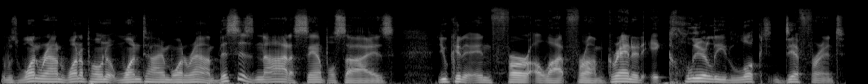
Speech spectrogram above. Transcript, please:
it was one round one opponent one time one round this is not a sample size you can infer a lot from granted it clearly looked different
